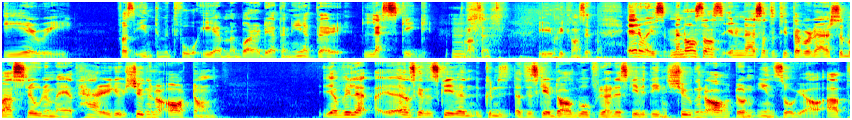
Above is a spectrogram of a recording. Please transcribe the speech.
Erie. Fast inte med två E, men bara det att den heter läskig på något sätt. Det är ju skitkonstigt. Anyways, men någonstans i när jag satt och tittade på det där så bara slog det mig att herregud, 2018 jag, ville, jag önskar att jag, skrev en, att jag skrev dagbok för då hade jag skrivit in 2018 insåg jag att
